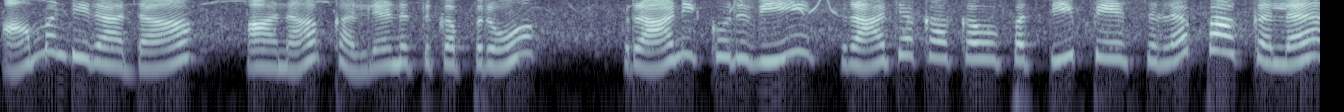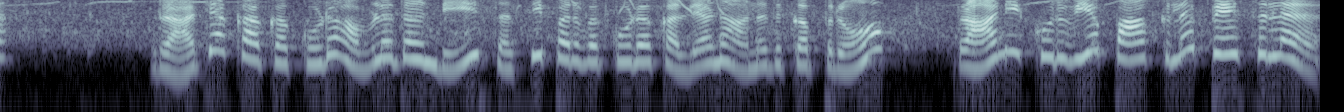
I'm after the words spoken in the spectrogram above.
ஆமாண்டி ராதா ஆனா கல்யாணத்துக்கு அப்புறம் ராணி குருவி ராஜா காக்காவை பத்தி பேசல பார்க்கல. ராஜா காக்கா கூட அவ்வளோதாண்டி சசி பறவை கூட கல்யாணம் ஆனதுக்கு அப்புறம் ராணி குருவிய பார்க்கல பேசல.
